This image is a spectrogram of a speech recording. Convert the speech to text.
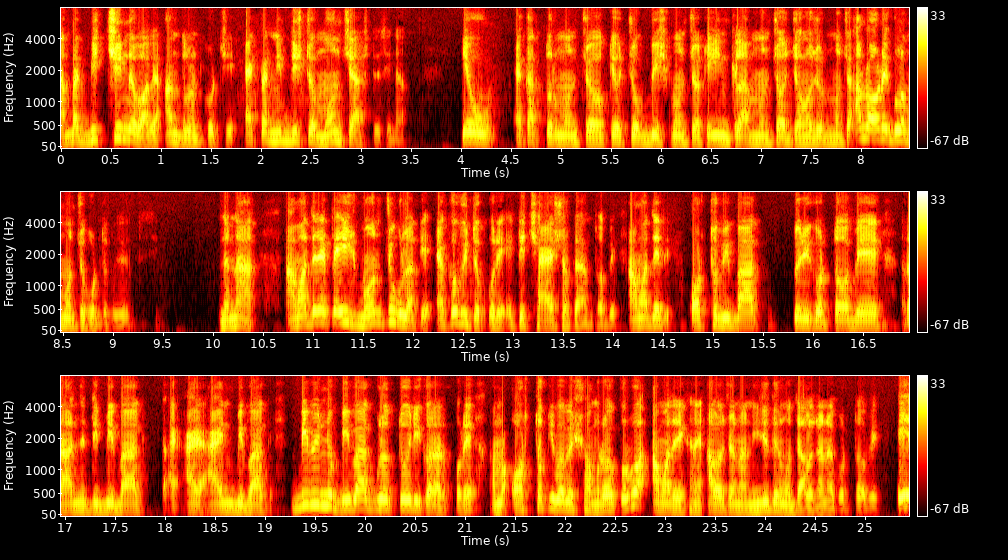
আমরা বিচ্ছিন্নভাবে আন্দোলন করছি। একটা নির্দিষ্ট মঞ্চে আসতেছি না। কেউ একাত্তর মঞ্চ, কেউ চব্বিশ মঞ্চ, কেউ ইনকলাব মঞ্চ, জনজোট মঞ্চ, আমরা অনেকগুলো মঞ্চ করতে পেরেছি। না আমাদের একটা এই মঞ্চগুলোকে একবিত করে একটি ছায়া সরকার আনতে হবে। আমাদের অর্থ বিভাগ তৈরি করতে হবে, রাজনীতি বিভাগ আই- আইন বিভাগ, বিভিন্ন বিভাগগুলো তৈরি করার পরে আমরা অর্থ কীভাবে সংগ্রহ করব, আমাদের এখানে আলোচনা, নিজেদের মধ্যে আলোচনা করতে হবে। এই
